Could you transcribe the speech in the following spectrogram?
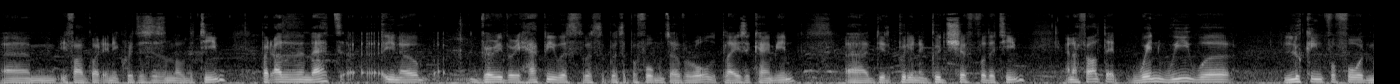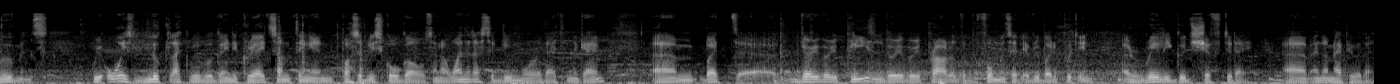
Um, if I've got any criticism of the team, but other than that, uh, you know, very very happy with, with, with the performance overall. The players who came in uh, did put in a good shift for the team, and I felt that when we were looking for forward movements, we always looked like we were going to create something and possibly score goals. And I wanted us to do more of that in the game. Um, but uh, very, very pleased and very, very proud of the performance that everybody put in. A really good shift today, um, and I'm happy with that.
